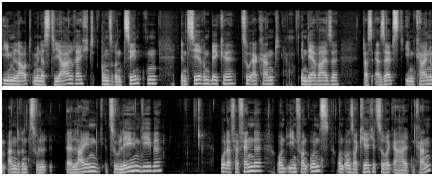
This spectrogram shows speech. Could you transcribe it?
ihm laut Ministerialrecht unseren Zehnten in Zerenbeke zuerkannt, in der Weise, dass er selbst ihn keinem anderen zu, äh, leihen, zu lehen gebe oder verpfände und ihn von uns und unserer Kirche zurückerhalten kann,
